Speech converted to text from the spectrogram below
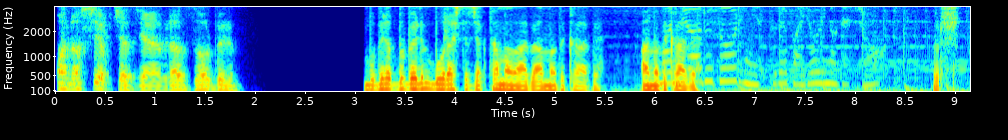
O nasıl yapacağız ya? Biraz zor bölüm. Bu, bu bölüm bu uğraştıracak. Tamam abi anladık abi. Anladık abi. Dur.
